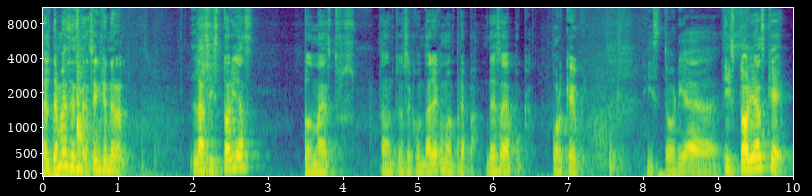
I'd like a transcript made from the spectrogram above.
El tema es este, así en general. Las historias de los maestros, tanto en secundaria como en prepa, de esa época. ¿Por qué, güey? Historias. Historias que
